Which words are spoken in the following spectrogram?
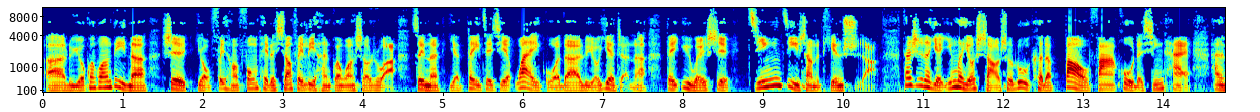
呃旅游观光地呢是有非常丰沛的消费力和观光收入啊，所以呢也被这些外国的旅游业者呢被誉为是经济上的天使啊。但是呢，也因为有少数陆客的暴发户的心态和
